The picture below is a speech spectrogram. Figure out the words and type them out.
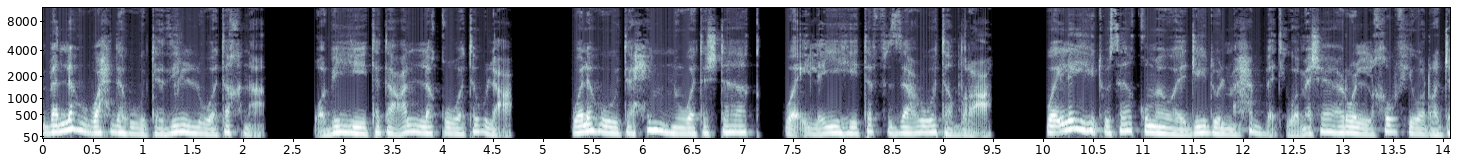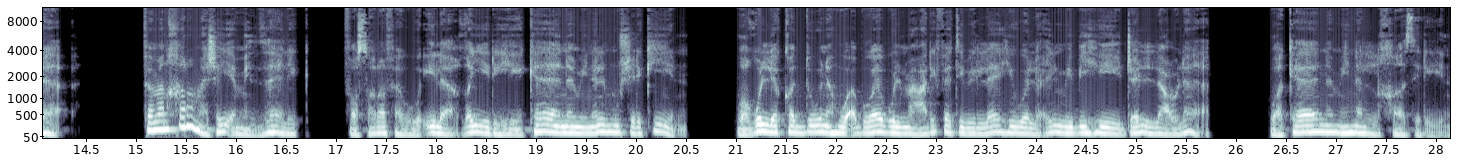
بل له وحده تذل وتخنع وبه تتعلق وتولع وله تحن وتشتاق وإليه تفزع وتضرع وإليه تساق مواجيد المحبة ومشاعر الخوف والرجاء. فمن خرم شيئا من ذلك فصرفه إلى غيره كان من المشركين. وغلقت دونه أبواب المعرفة بالله والعلم به جل علاه وكان من الخاسرين.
